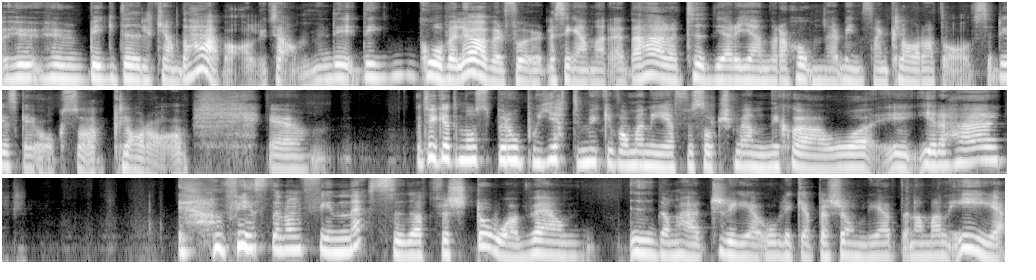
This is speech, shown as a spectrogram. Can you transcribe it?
hur, hur big deal kan det här vara? Liksom? Det, det, går väl över förr eller senare. Det här har tidigare generationer minsann klarat av så det ska jag också klara av. Eh, jag tycker att det måste bero på jättemycket vad man är för sorts människa och är, är det här finns det någon finess i att förstå vem i de här tre olika personligheterna man är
